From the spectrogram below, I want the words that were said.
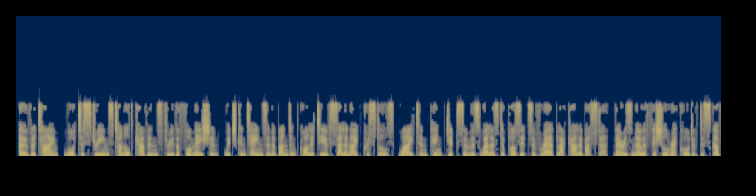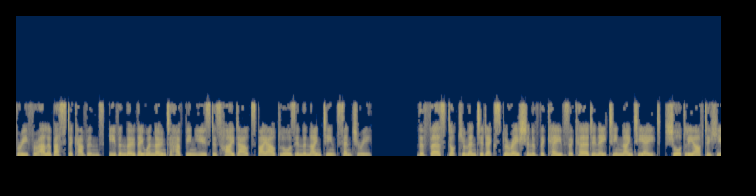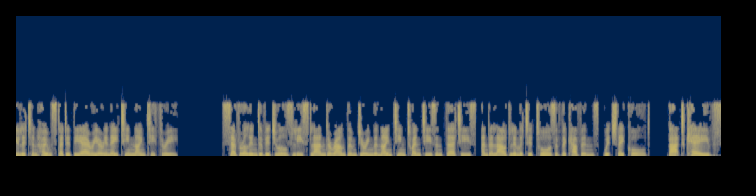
Over time, water streams tunneled caverns through the formation, which contains an abundant quality of selenite crystals, white and pink gypsum, as well as deposits of rare black alabaster. There is no official record of discovery for alabaster caverns, even though they were known to have been used as hideouts by outlaws in the 19th century. The first documented exploration of the caves occurred in 1898, shortly after Hugh Lytton homesteaded the area in 1893. Several individuals leased land around them during the 1920s and 30s, and allowed limited tours of the caverns, which they called Bat Caves.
